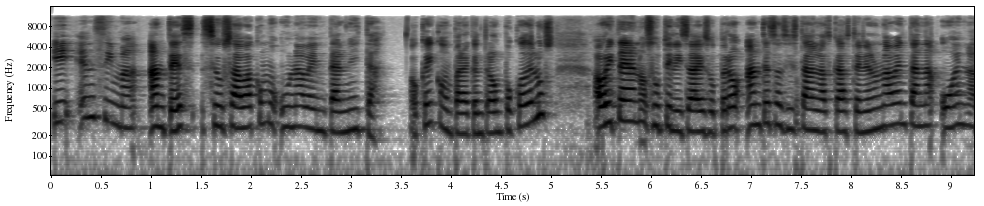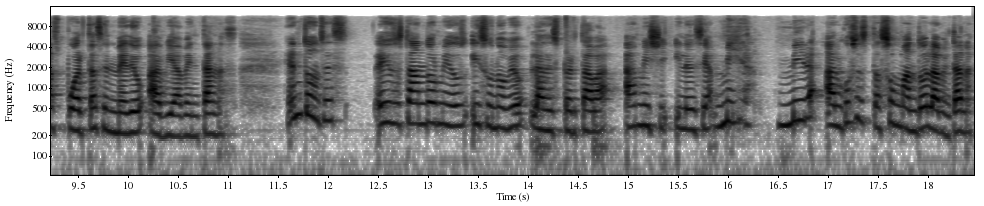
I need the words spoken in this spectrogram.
y encima antes se usaba como una ventanita, ¿ok? Como para que entrara un poco de luz. Ahorita ya no se utiliza eso, pero antes así estaban las casas, tenían una ventana o en las puertas en medio había ventanas. Entonces, ellos estaban dormidos y su novio la despertaba a Mishi y le decía, mira, mira, algo se está asomando de la ventana.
